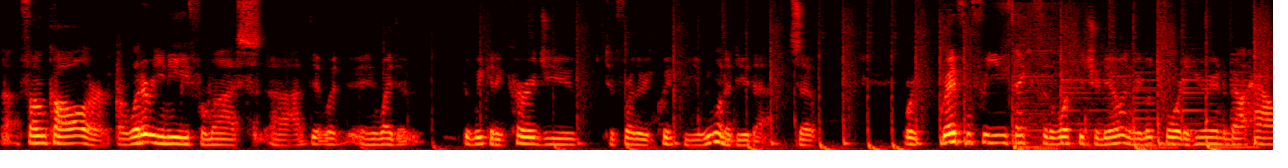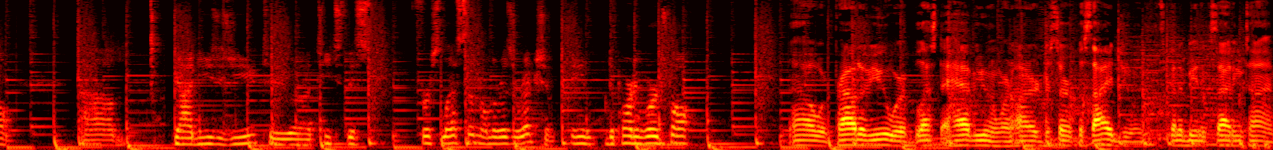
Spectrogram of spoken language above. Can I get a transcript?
know uh, phone call or, or whatever you need from us uh, that would in a way that that we could encourage you to further equip you. We want to do that. So we're grateful for you. Thank you for the work that you're doing. We look forward to hearing about how um, God uses you to uh, teach this first lesson on the resurrection. Any departing words, Paul? Oh, we're proud of you. We're blessed to have you, and we're honored to serve beside you. And it's going to be an exciting time.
